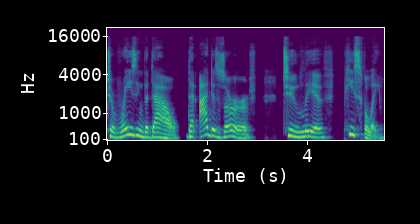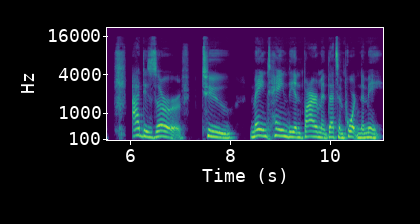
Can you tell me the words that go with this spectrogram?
to raising the dial that I deserve to live peacefully. I deserve to maintain the environment that's important to me.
